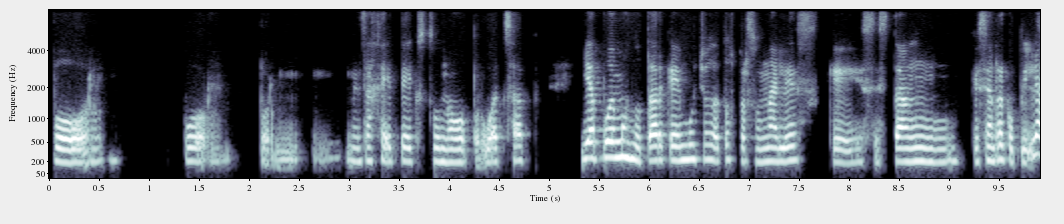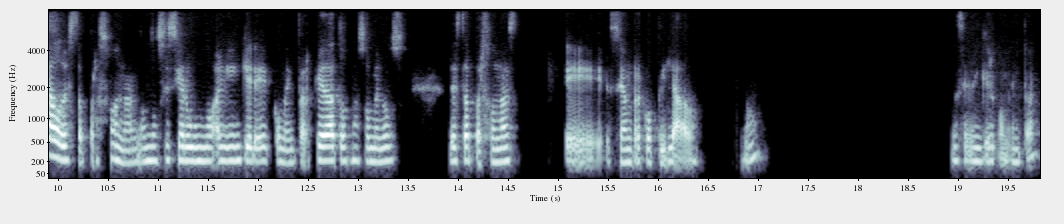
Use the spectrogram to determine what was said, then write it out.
por, por, por mensaje de texto, no por WhatsApp, ya podemos notar que hay muchos datos personales que se, están, que se han recopilado de esta persona. No, no sé si alguno, alguien quiere comentar qué datos más o menos de esta persona eh, se han recopilado. ¿no? no sé si alguien quiere comentar.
